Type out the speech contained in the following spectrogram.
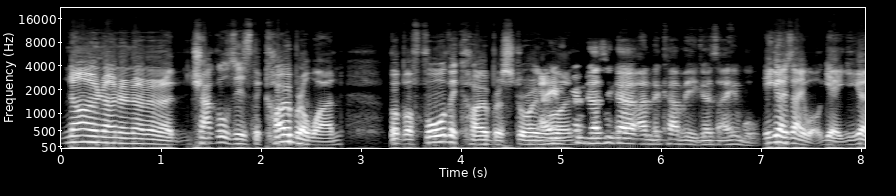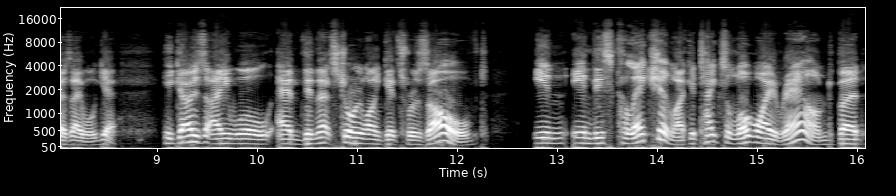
No, no, no, no, no, no. Chuckles is the Cobra one, but before the Cobra storyline, Abram doesn't go undercover, he goes AWOL. he goes AWOL. Yeah, he goes AWOL. Yeah, he goes AWOL, and then that storyline gets resolved in in this collection. Like it takes a long way round, but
